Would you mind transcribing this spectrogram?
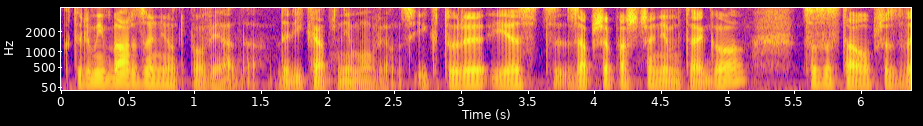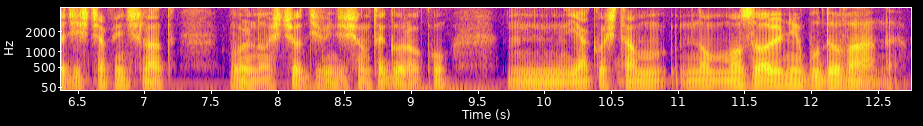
który mi bardzo nie odpowiada, delikatnie mówiąc, i który jest zaprzepaszczeniem tego, co zostało przez 25 lat wolności od 90 roku mm, jakoś tam no, mozolnie budowane.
